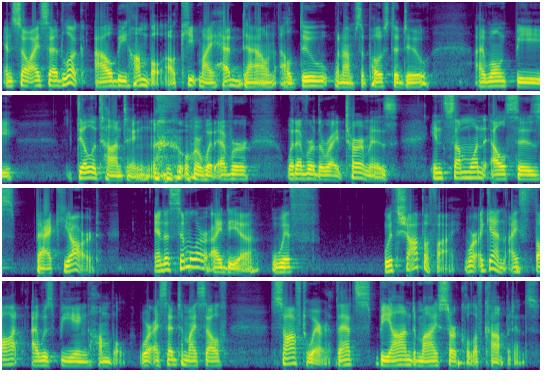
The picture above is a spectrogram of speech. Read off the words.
And so I said, Look, I'll be humble. I'll keep my head down. I'll do what I'm supposed to do. I won't be dilettanting or whatever whatever the right term is in someone else's backyard. And a similar idea with with Shopify, where again, I thought I was being humble, where I said to myself, software, that's beyond my circle of competence.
